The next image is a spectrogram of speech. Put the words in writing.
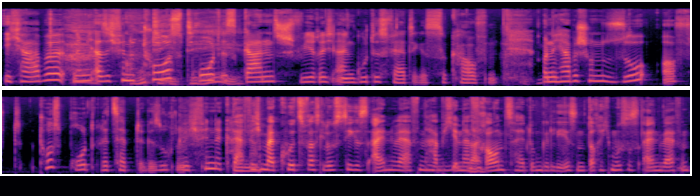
Ich habe nämlich, also ich finde, Gute Toastbrot Idee. ist ganz schwierig, ein gutes fertiges zu kaufen. Und ich habe schon so oft Toastbrotrezepte gesucht und ich finde keine. Darf ich mal kurz was Lustiges einwerfen? Habe ich in der Nein. Frauenzeitung gelesen. Doch, ich muss es einwerfen.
